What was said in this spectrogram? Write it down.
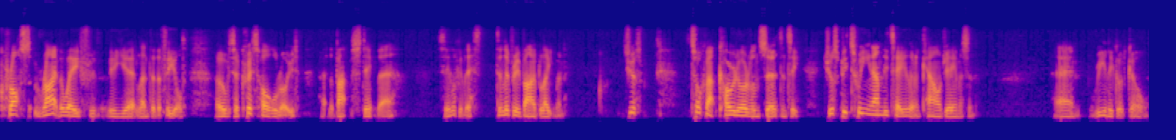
cross right the way through the uh, length of the field, over to Chris Holroyd at the back stick there. See, look at this delivery by Blakeman. Just talk about corridor of uncertainty, just between Andy Taylor and Carl Jameson. Um, really good goal.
